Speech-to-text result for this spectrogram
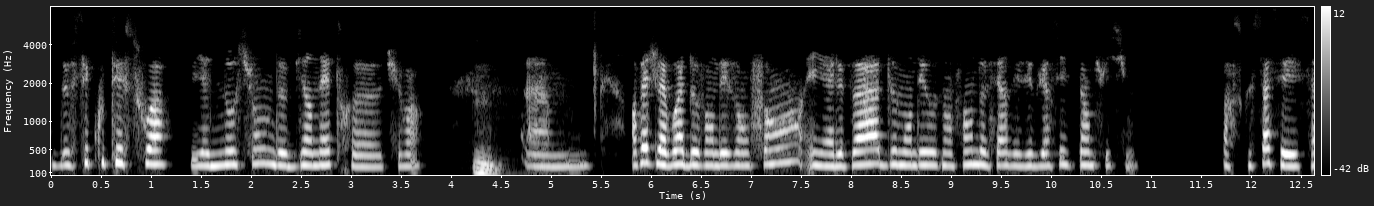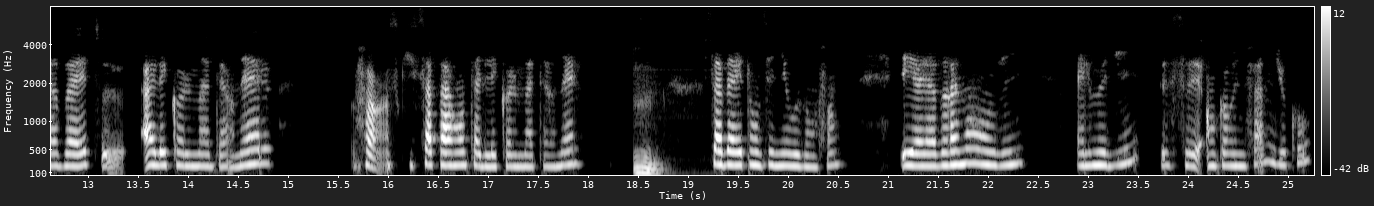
de s'écouter soi. Il y a une notion de bien-être, euh, tu vois. Hmm. Euh, en fait, je la vois devant des enfants et elle va demander aux enfants de faire des exercices d'intuition. Parce que ça, c'est, ça va être à l'école maternelle, enfin, ce qui s'apparente à l'école maternelle, hmm. ça va être enseigné aux enfants. Et elle a vraiment envie, elle me dit, c'est encore une femme du coup,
